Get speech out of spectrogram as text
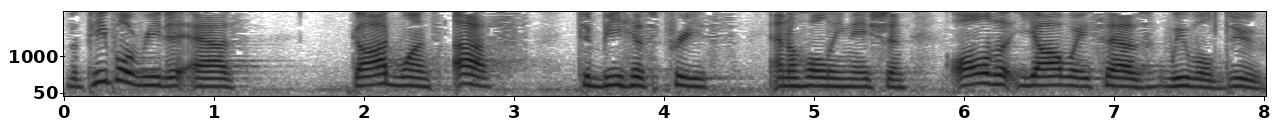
the people read it as God wants us to be his priests and a holy nation. All that Yahweh says we will do.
